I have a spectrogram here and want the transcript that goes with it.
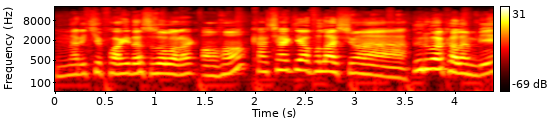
Bunlar iki faydasız olarak. Aha. Kaçak yapılaşma. Dur bakalım bir.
